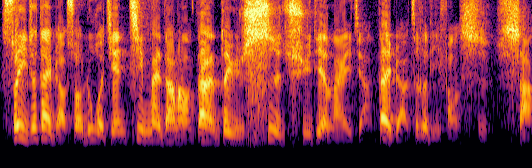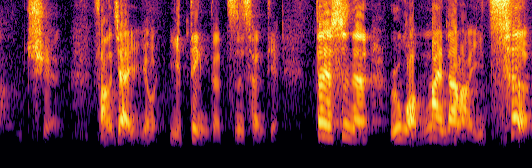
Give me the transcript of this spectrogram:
所以就代表说，如果今天进麦当劳，当然对于市区店来讲，代表这个地方是商圈，房价有一定的支撑点。但是呢，如果麦当劳一撤，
